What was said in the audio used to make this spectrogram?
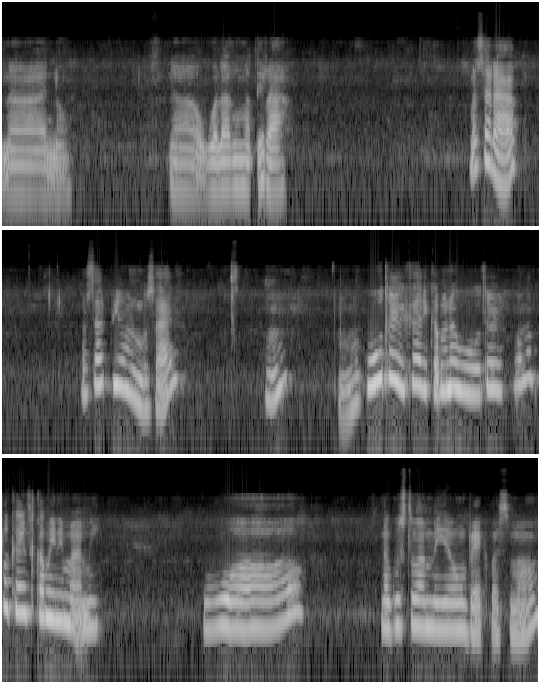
na ano, na walang natira. Masarap? Masarap yung almusal? Hmm? Mag-water ka, di ka man nag-water. Walang pagkain sa kami ni mami. Wow! Nagustuhan mo yung breakfast mo?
